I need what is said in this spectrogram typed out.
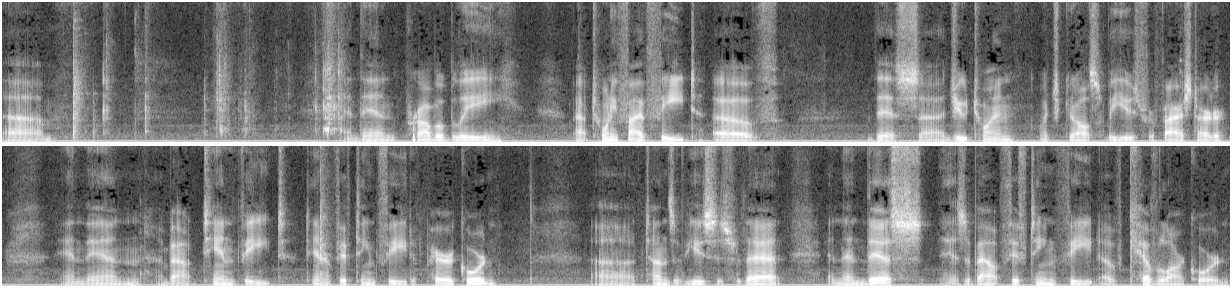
Um, and then probably about 25 feet of this uh, jute twine which could also be used for fire starter and then about 10 feet 10 or 15 feet of paracord uh, tons of uses for that. And then this is about 15 feet of Kevlar cord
